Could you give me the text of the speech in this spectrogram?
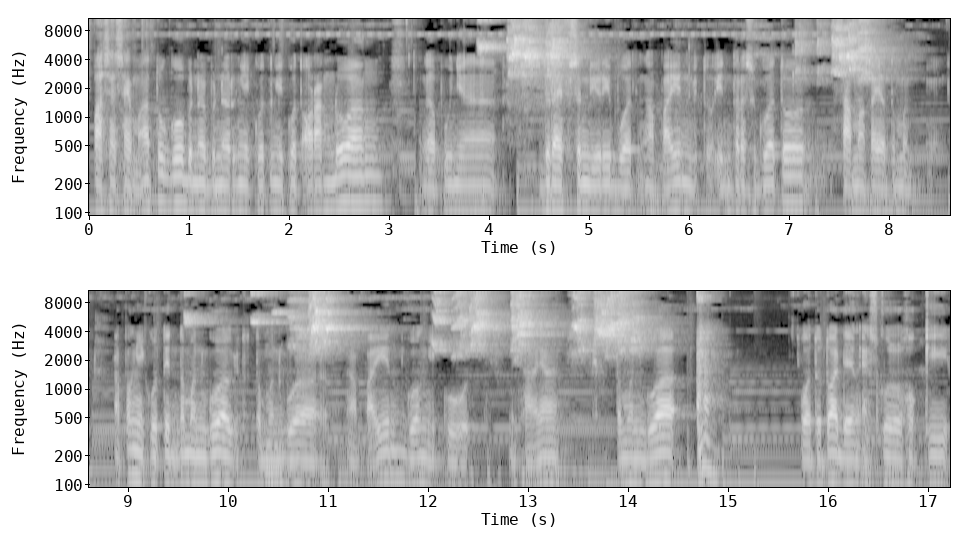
pas SMA tuh gue bener-bener ngikut-ngikut orang doang. Nggak punya drive sendiri buat ngapain gitu. Interest gue tuh sama kayak temen apa ngikutin temen gue gitu. Temen gue ngapain gue ngikut. Misalnya temen gue waktu itu ada yang ekskul hoki.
